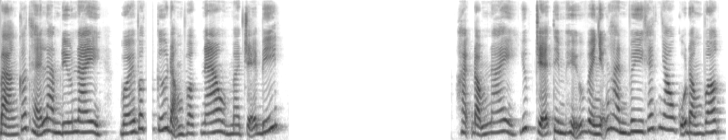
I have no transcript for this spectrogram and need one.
Bạn có thể làm điều này với bất cứ động vật nào mà trẻ biết. Hoạt động này giúp trẻ tìm hiểu về những hành vi khác nhau của động vật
